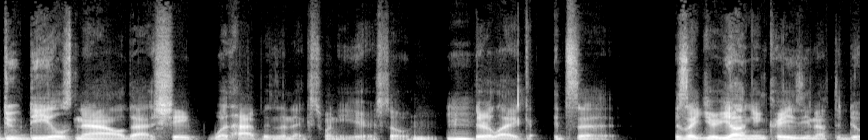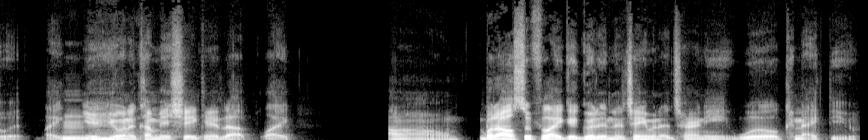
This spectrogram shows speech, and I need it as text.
do deals now that shape what happens in the next 20 years. So Mm. they're like, it's a, it's like you're young and crazy enough to do it. Like you're, Mhm. you're gonna come in shaking it up. Like, um, but I also feel like a good entertainment attorney will connect you.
